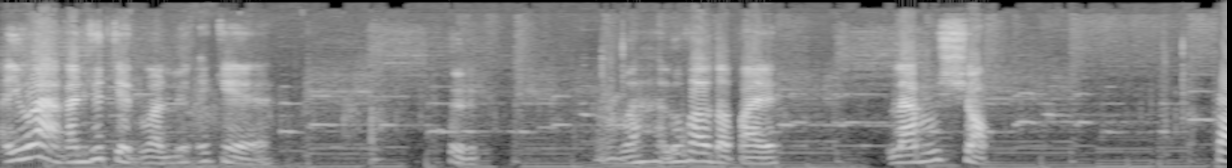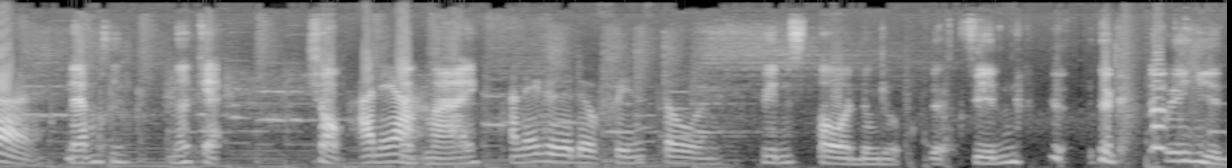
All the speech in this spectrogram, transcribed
อายุห่างกันแค่เจ็ดวันเรียกไอ้แก่เออมารูปภาพต่อไปแลมช็อปใช่ แลมคือเนื้อแกะช็อปอันเนี้ยตัดไม้ อันนี้คือ The Flintstone ฟินสโตนดูดูเดอะฟินแล้วก็มีหิน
